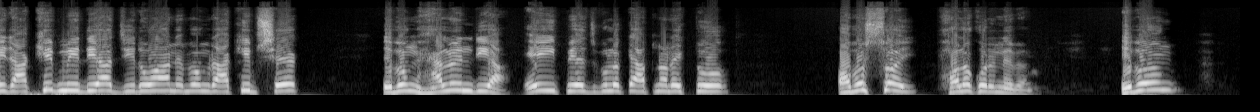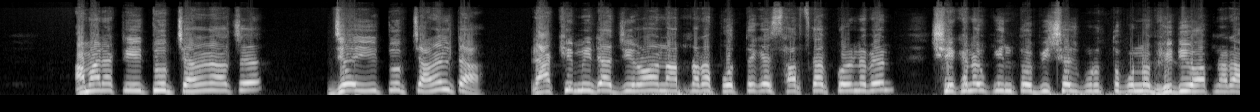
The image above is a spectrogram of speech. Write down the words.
এই রাখিব মিডিয়া জিরো ওয়ান এবং রাখিব শেখ এবং হ্যালো ইন্ডিয়া, এই পেজগুলোকে আপনারা একটু অবশ্যই ফলো করে নেবেন। এবং আমার একটি ইউটিউব চ্যানেল আছে, যে ইউটিউব চ্যানেলটা রাখি মিডিয়া জিরো ওয়ান আপনারা প্রত্যেকে সাবস্ক্রাইব করে নেবেন। সেখানেও কিন্তু বিশেষ গুরুত্বপূর্ণ ভিডিও আপনারা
